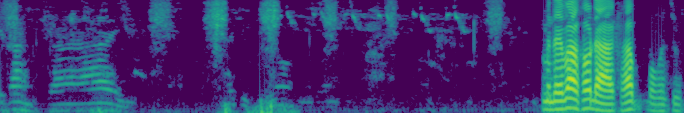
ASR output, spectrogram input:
ยตั้งใจ ไม่ติดพี่น้องได้ว่าเขาด่าครับบอกว่าจุด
